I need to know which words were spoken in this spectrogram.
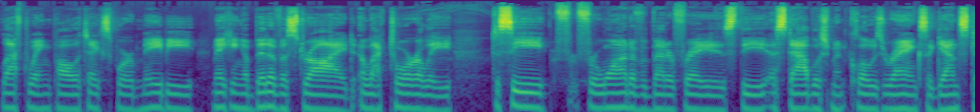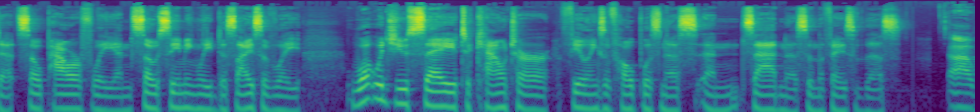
left wing politics were maybe making a bit of a stride electorally to see, for, for want of a better phrase, the establishment close ranks against it so powerfully and so seemingly decisively what would you say to counter feelings of hopelessness and sadness in the face of this? Uh,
